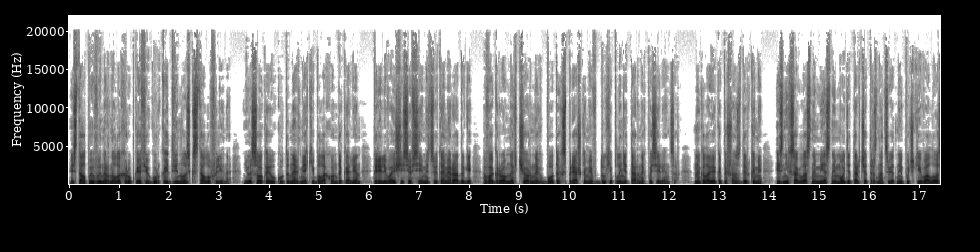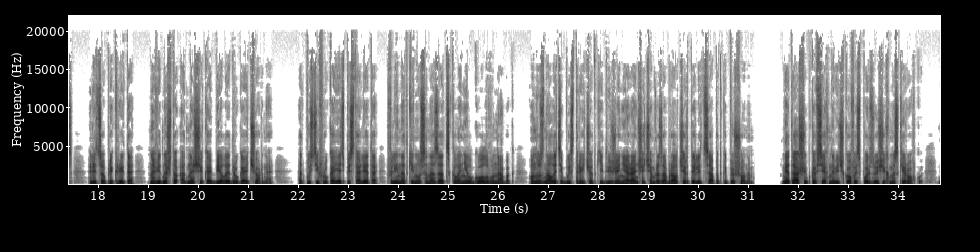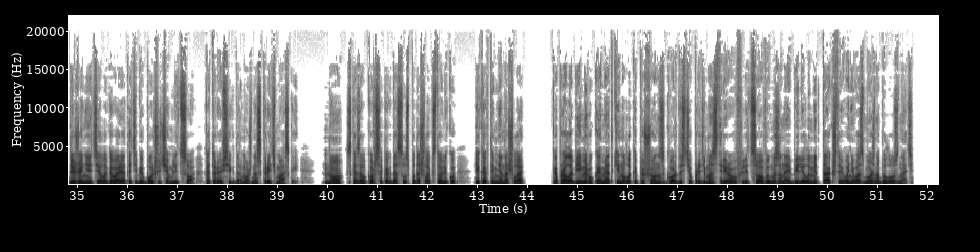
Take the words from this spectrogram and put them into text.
Из толпы вынырнула хрупкая фигурка и двинулась к столу Флина. Невысокая, укутанная в мягкий балахон до колен, переливающаяся всеми цветами радуги, в огромных черных ботах с пряжками в духе планетарных поселенцев. На голове капюшон с дырками, из них, согласно местной моде, торчат разноцветные пучки волос, лицо прикрыто, но видно, что одна щека белая, другая черная. Отпустив рукоять пистолета, Флинн откинулся назад, склонил голову на бок — он узнал эти быстрые четкие движения раньше, чем разобрал черты лица под капюшоном. Это ошибка всех новичков, использующих маскировку. Движения тела говорят о тебе больше, чем лицо, которое всегда можно скрыть маской. «Но», — сказал Корса, когда Сус подошла к столику, — «и как ты меня нашла?» Капрал обеими руками откинула капюшон, с гордостью продемонстрировав лицо, вымазанное белилами так, что его невозможно было узнать.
